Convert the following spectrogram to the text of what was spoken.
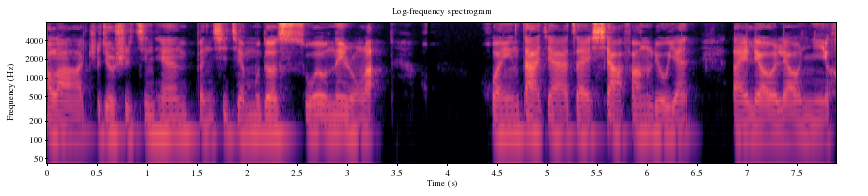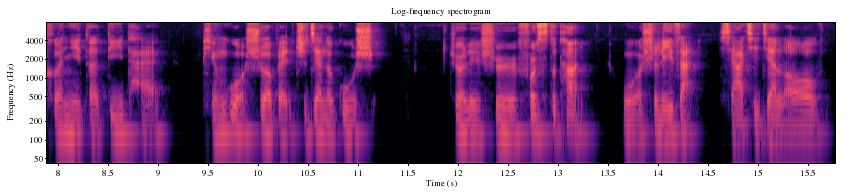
好啦，这就是今天本期节目的所有内容了。欢迎大家在下方留言，来聊一聊你和你的第一台苹果设备之间的故事。这里是 First Time，我是李仔，下期见喽。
